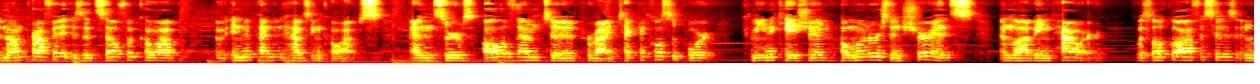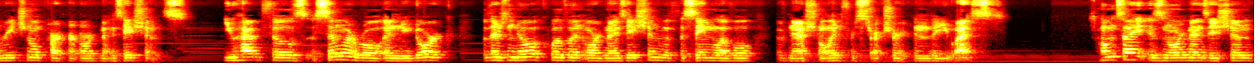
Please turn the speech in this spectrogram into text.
The nonprofit is itself a co-op of independent housing co-ops and serves all of them to provide technical support, communication, homeowners insurance, and lobbying power, with local offices and regional partner organizations. UHAB fills a similar role in New York, but there's no equivalent organization with the same level of national infrastructure in the US. Homestead is an organization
